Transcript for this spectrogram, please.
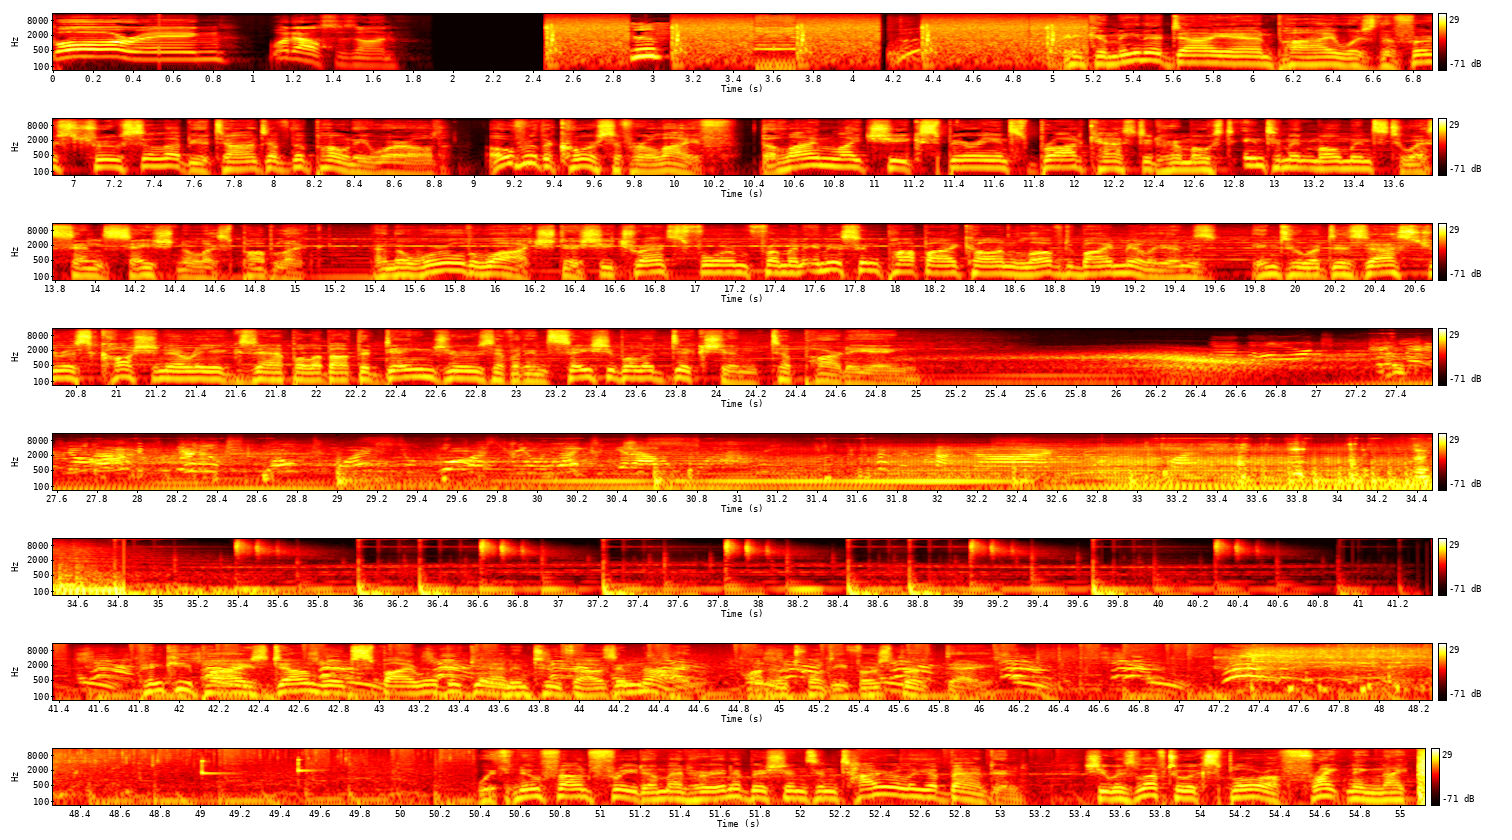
Boring. What else is on? Pinkamena Diane Pie was the first true celebutante of the pony world. Over the course of her life, the limelight she experienced broadcasted her most intimate moments to a sensationalist public, and the world watched as she transformed from an innocent pop icon loved by millions into a disastrous cautionary example about the dangers of an insatiable addiction to partying. Pinkie Pie's downward spiral began in 2009, on her 21st birthday. With newfound freedom and her inhibitions entirely abandoned, she was left to explore a frightening night.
